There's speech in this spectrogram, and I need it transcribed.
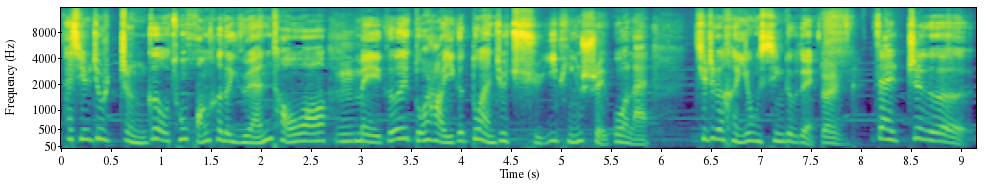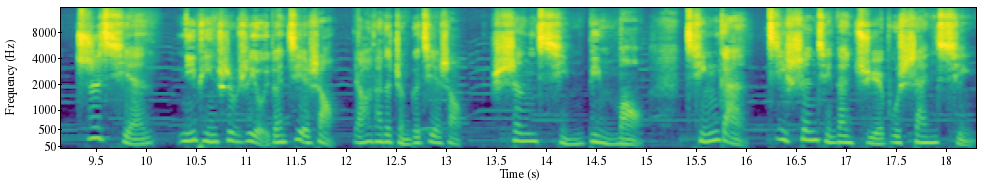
它其实就是整个从黄河的源头哦，每隔多少一个段就取一瓶水过来，其实这个很用心，对不对？对，在这个之前，倪萍是不是有一段介绍？然后她的整个介绍声情并茂，情感既深情但绝不煽情，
